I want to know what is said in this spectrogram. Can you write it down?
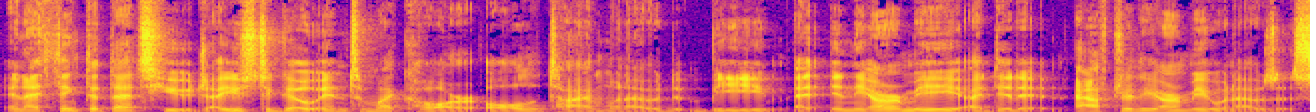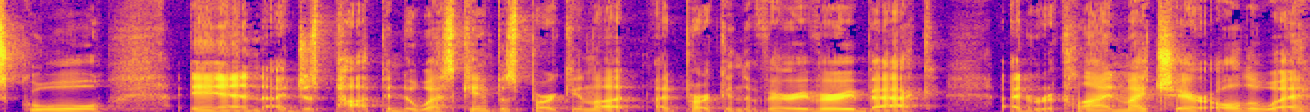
And I think that that's huge. I used to go into my car all the time when I would be in the army. I did it after the army when I was at school. And I'd just pop into West Campus parking lot. I'd park in the very, very back. I'd recline my chair all the way,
